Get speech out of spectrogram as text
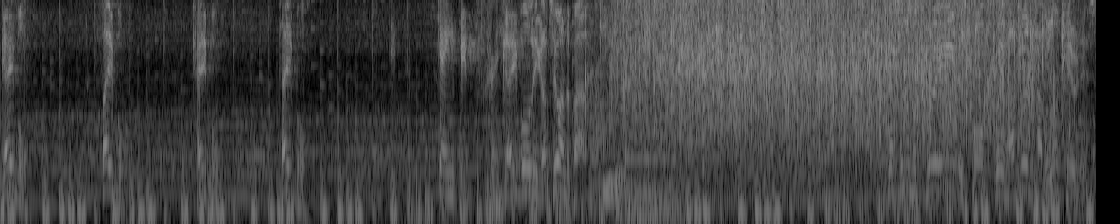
Gable, fable, cable, table. It's Gable, It's Chris. Gable, you got £200. Question number three is for 300. Have a look, here it is.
